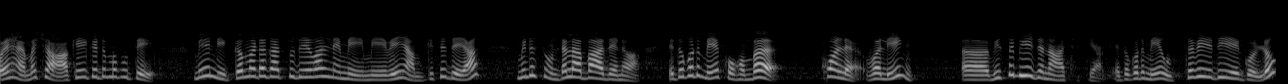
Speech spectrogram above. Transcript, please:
ඔය හැම ශාකයකටම පුතේ මේ නිකමට ගත්තු දේවල් නෙමෙයි. මේවේ යම්කිසි දෙයක් මිනිසුන්ට ලබා දෙනවා. එතකොට මේ කොහොඹ කොළ වලින් විස බීජ නාශකයක්. එතකොට මේ උත්සවයේදී ඒගොල්ලෝ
